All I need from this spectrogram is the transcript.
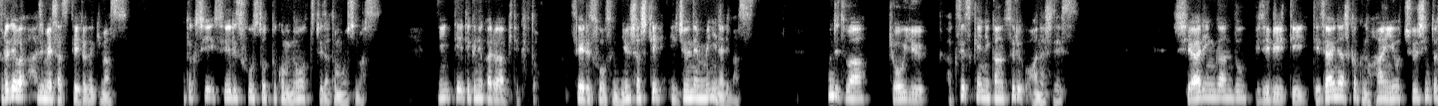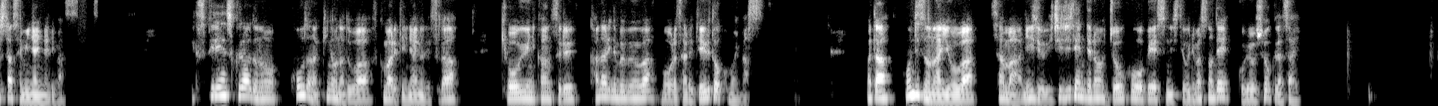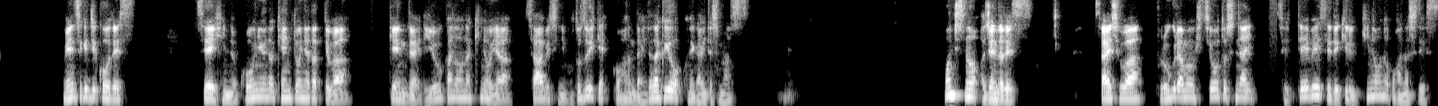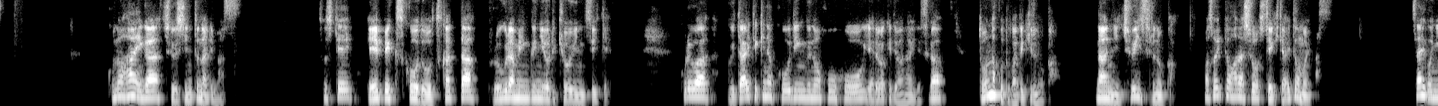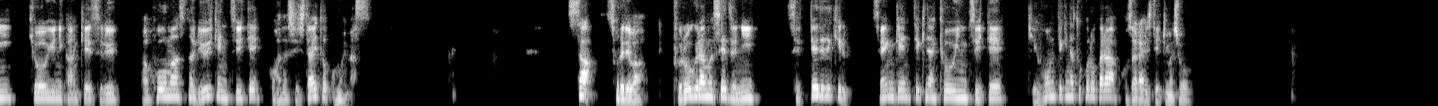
それでは始めさせていただきます。私、salesforce.com の土田と申します。認定テクニカルアーキテクト、Salesforce に入社して20年目になります。本日は共有、アクセス権に関するお話です。シェアリングビジビリティデザイナー資格の範囲を中心としたセミナーになります。エクスペリエンスクラウドの高度な機能などは含まれていないのですが、共有に関するかなりの部分は網羅されていると思います。また、本日の内容はサマー21時点での情報をベースにしておりますので、ご了承ください。面積事項です。製品の購入の検討にあたっては、現在利用可能な機能やサービスに基づいてご判断いただくようお願いいたします。本日のアジェンダです。最初は、プログラムを必要としない設定ベースでできる機能のお話です。この範囲が中心となります。そして Apex コードを使ったプログラミングによる共有について。これは具体的なコーディングの方法をやるわけではないですが、どんなことができるのか、何に注意するのか、まあ、そういったお話をしていきたいと思います。最後に共有に関係するパフォーマンスの留意点についてお話ししたいと思います。さあ、それでは、プログラムせずに設定でできる宣言的な教員について基本的なところからおさらいしていきましょう。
